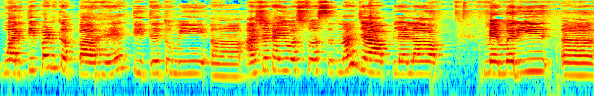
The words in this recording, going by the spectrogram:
वरती पण कप्पा आहे. तिथे तुम्ही अशा काही वस्तू असतात ना ज्या आपल्याला मेमरी uh,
